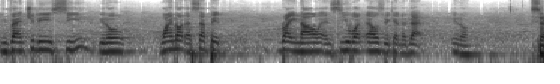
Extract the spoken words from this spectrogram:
eventually see. You know, why not accept it right now and see what else we can adapt? You know. So,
